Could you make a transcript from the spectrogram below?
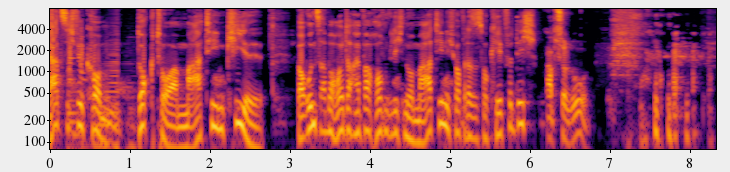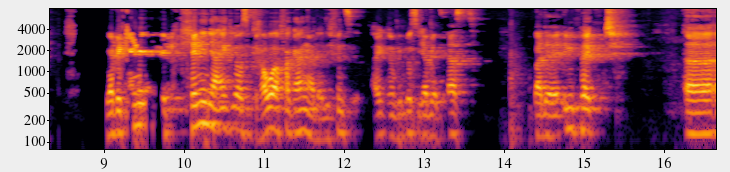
Herzlich willkommen, Dr. Martin Kiel. Bei uns aber heute einfach hoffentlich nur Martin. Ich hoffe, das ist okay für dich. Absolut. ja, wir kennen, wir kennen, ihn ja eigentlich aus grauer Vergangenheit. Also ich finde es irgendwie lustig. Ich habe jetzt erst bei der Impact äh,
